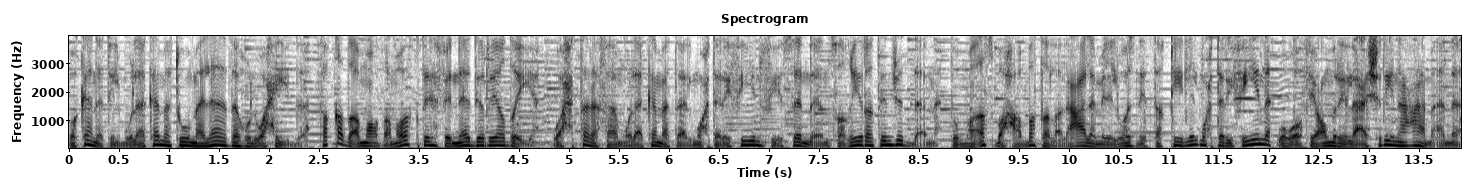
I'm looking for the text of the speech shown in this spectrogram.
وكانت الملاكمة ملاذه الوحيد فقضى معظم وقته في النادي الرياضي واحترف ملاكمة المحترفين في سن صغيرة جدا ثم أصبح بطل العالم للوزن الثقيل للمحترفين وهو في عمر العشرين عاما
